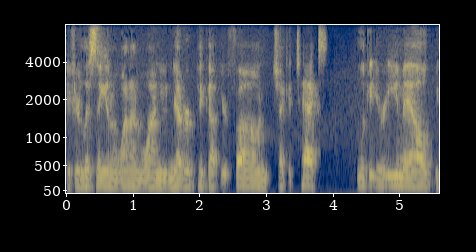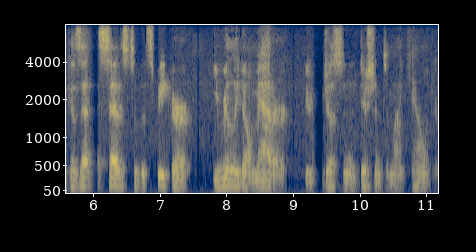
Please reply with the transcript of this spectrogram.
If you're listening in a one on one, you never pick up your phone, check a text, look at your email, because that says to the speaker, you really don't matter. You're just an addition to my calendar.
